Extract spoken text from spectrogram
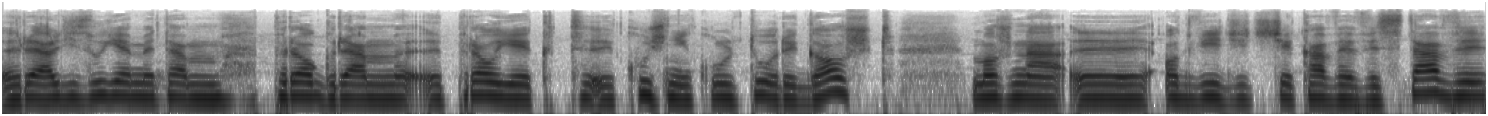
Realizujemy tam program, y, projekt y, Kuźni Kultury Goszcz. Można y, odwiedzić ciekawe wystawy,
